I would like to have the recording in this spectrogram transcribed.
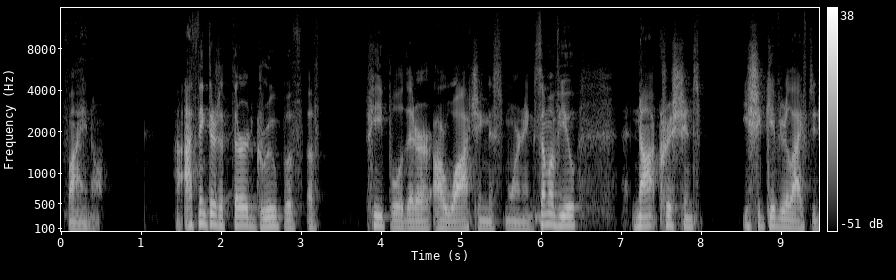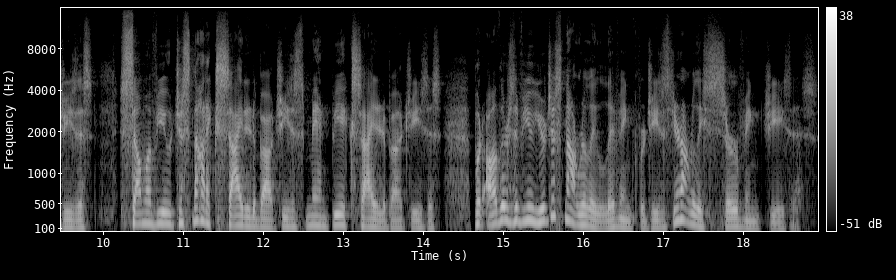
final. I think there's a third group of, of people that are, are watching this morning. Some of you, not Christians, you should give your life to Jesus. Some of you, just not excited about Jesus. Man, be excited about Jesus. But others of you, you're just not really living for Jesus. You're not really serving Jesus.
